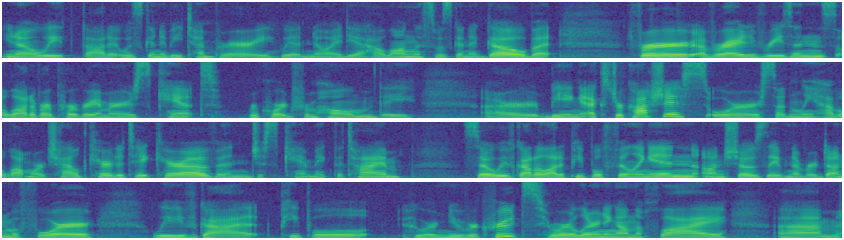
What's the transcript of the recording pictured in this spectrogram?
you know, we thought it was going to be temporary. We had no idea how long this was going to go, but for a variety of reasons, a lot of our programmers can't record from home. They are being extra cautious or suddenly have a lot more childcare to take care of and just can't make the time. So we've got a lot of people filling in on shows they've never done before. We've got people who are new recruits who are learning on the fly um,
